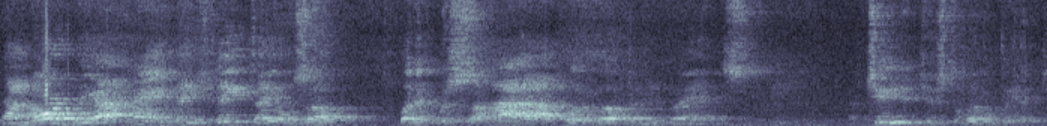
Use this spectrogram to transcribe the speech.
Now, normally I hang these details up, but it was so high I put them up in advance. Cheated just a little bit.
